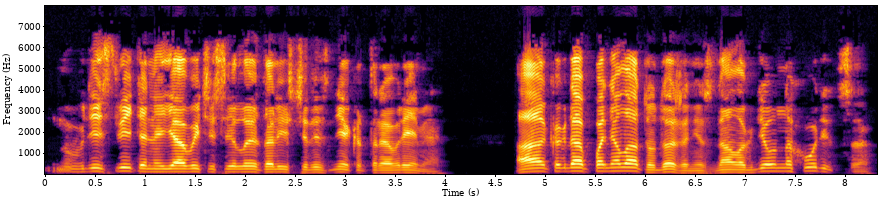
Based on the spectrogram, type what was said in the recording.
«Ну, действительно, я вычислил это лишь через некоторое время». А когда поняла, то даже не знала, где он находится.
